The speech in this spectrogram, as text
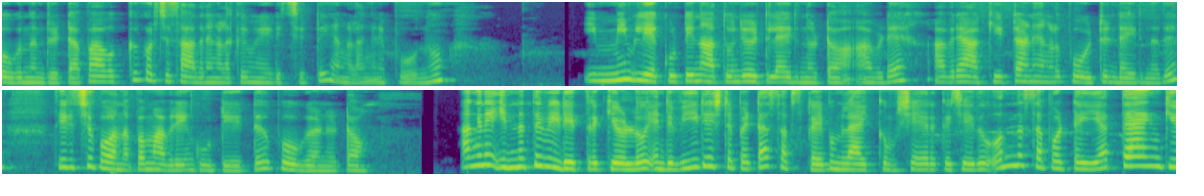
പോകുന്നുണ്ട് കേട്ടോ അപ്പോൾ അവൾക്ക് കുറച്ച് സാധനങ്ങളൊക്കെ മേടിച്ചിട്ട് ഞങ്ങൾ അങ്ങനെ പോന്നു. ഇമ്മിയും ലിയക്കുട്ടി നാത്തൂന്റെ വീട്ടിലായിരുന്നു കേട്ടോ അവിടെ അവരെ ആക്കിയിട്ടാണ് ഞങ്ങൾ പോയിട്ടുണ്ടായിരുന്നത്. തിരിച്ചു പോന്നപ്പം അവരെയും കൂട്ടിയിട്ട് പോവുകയാണ് കേട്ടോ അങ്ങനെ ഇന്നത്തെ വീഡിയോ ഇത്രയ്ക്കേ ഉള്ളൂ. എന്റെ വീഡിയോ ഇഷ്ടപ്പെട്ടാൽ സബ്സ്ക്രൈബും ലൈക്കും ഷെയറൊക്കെ ചെയ്ത് ഒന്ന് സപ്പോർട്ട് ചെയ്യുക. താങ്ക്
